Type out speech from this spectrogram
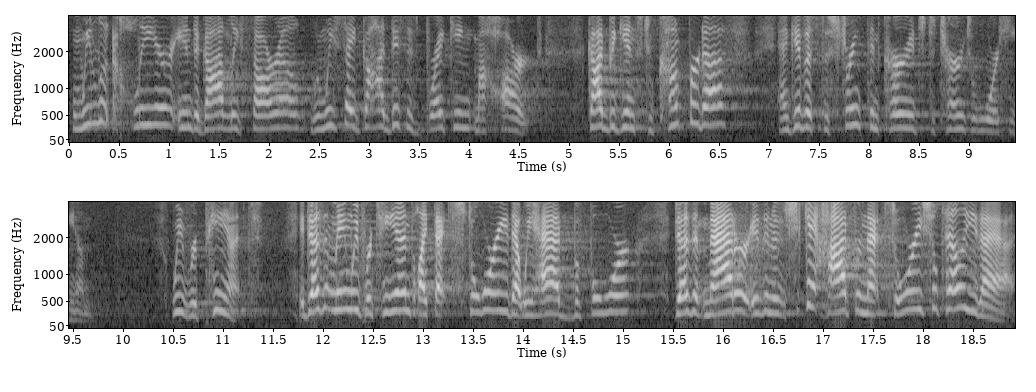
when we look clear into godly sorrow, when we say, God, this is breaking my heart, God begins to comfort us and give us the strength and courage to turn toward Him. We repent. It doesn't mean we pretend like that story that we had before doesn't matter, isn't it? She can't hide from that story. She'll tell you that.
